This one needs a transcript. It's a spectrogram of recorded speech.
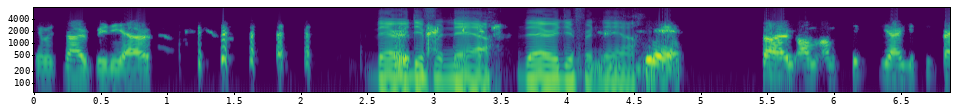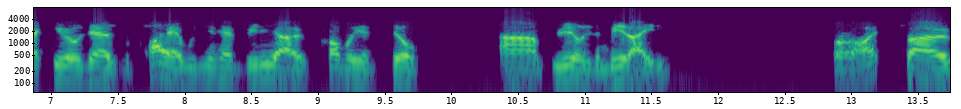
There was no video. Very different now. Very different now. Yeah, so I'm, I'm think, you know, you think back to early days as a player, we didn't have video probably until um, really the mid '80s. All right, so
